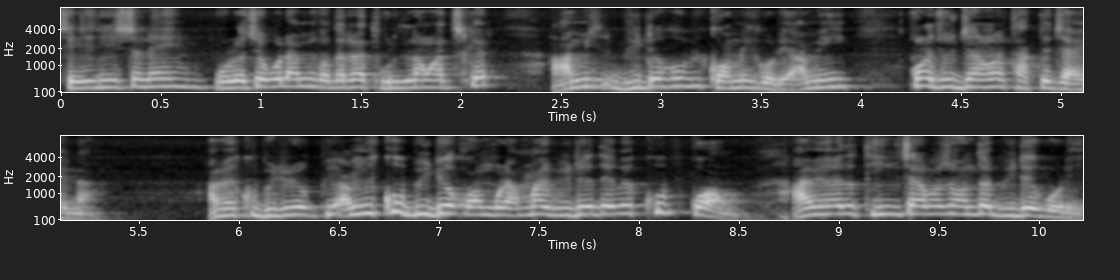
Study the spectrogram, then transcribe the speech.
সেই জিনিসটা নিয়ে বলেছে বলে আমি কথাটা তুললাম আজকে। আমি ভিডিও খুবই কমই করি। আমি কোনো জুট জানানো থাকতে চাই না। আমি খুব ভিডিও আমি খুব ভিডিও কম করি। আমার ভিডিও দেখবে খুব কম। আমি হয়তো তিন, চার বছর অন্তর ভিডিও করি।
